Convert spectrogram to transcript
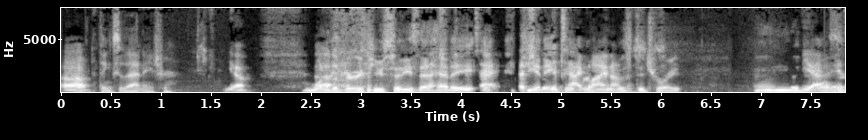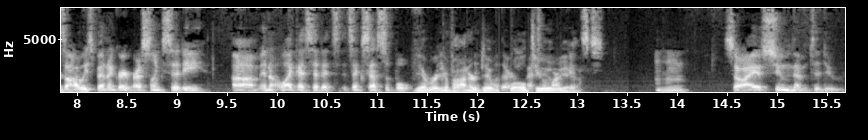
Uh, things of that nature. yeah, One of the very few cities that, that had a, tag- a TNA the pay per tagline was. Detroit. Yeah, it's always been a great wrestling city, um, and like I said, it's it's accessible. Yeah, Ring of Honor did well, too, markets. hmm So I assume them to do.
